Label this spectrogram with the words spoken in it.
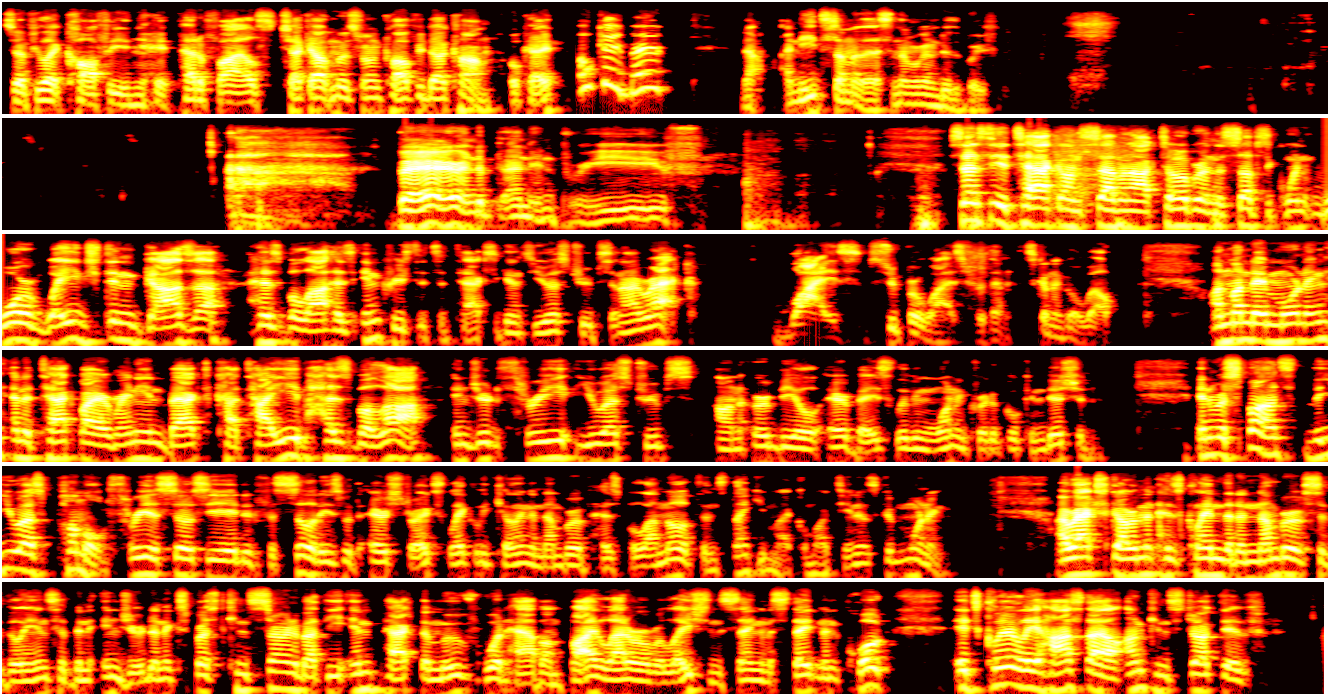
So if you like coffee and you hate pedophiles, check out mooseruncoffee.com. Okay. Okay, Bear. Now I need some of this, and then we're gonna do the brief. Ah. Bear Independent Brief. Since the attack on 7 October and the subsequent war waged in Gaza, Hezbollah has increased its attacks against U.S. troops in Iraq. Wise, super wise for them. It's going to go well. On Monday morning, an attack by Iranian backed Kataib Hezbollah injured three U.S. troops on Erbil Air Base, leaving one in critical condition. In response, the U.S. pummeled three associated facilities with airstrikes, likely killing a number of Hezbollah militants. Thank you, Michael Martinez. Good morning. Iraq's government has claimed that a number of civilians have been injured and expressed concern about the impact the move would have on bilateral relations, saying in a statement, quote, it's clearly hostile, unconstructive,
